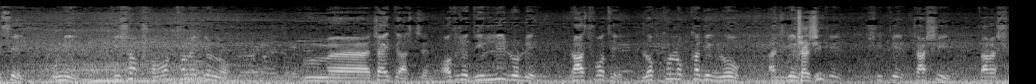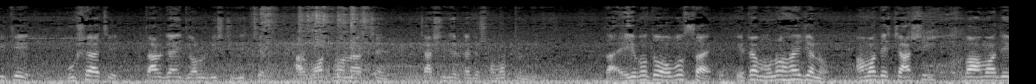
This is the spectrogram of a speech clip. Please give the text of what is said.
এসে উনি কৃষক সমর্থনের জন্য চাইতে আসছেন। অথচ দিল্লি রোডে রাজপথে লক্ষ লক্ষাধিক লোক আজকে? শীতে শীতে চাষি তারা শীতে বসে আছে তার গায়ে জল বৃষ্টি দিচ্ছেন। আর বর্তমানে আসছেন চাষিদের কাছে সমর্থন দিতে তা এই মতো অবস্থায় এটা মনে হয় যেন আমাদের চাষি বা আমাদের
